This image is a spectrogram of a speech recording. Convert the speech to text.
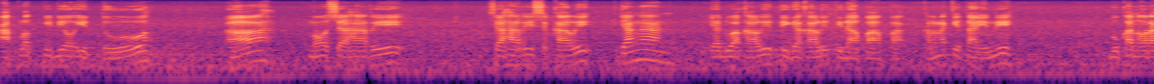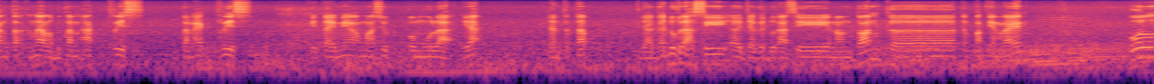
upload video itu ah mau sehari sehari sekali jangan. Ya dua kali tiga kali tidak apa-apa. Karena kita ini bukan orang terkenal bukan aktris bukan aktris. Kita ini masuk pemula ya. Dan tetap jaga durasi eh, jaga durasi nonton ke tempat yang lain. Full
